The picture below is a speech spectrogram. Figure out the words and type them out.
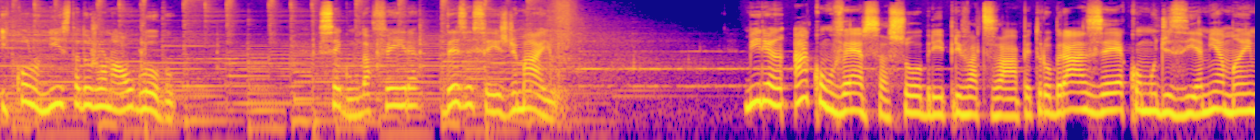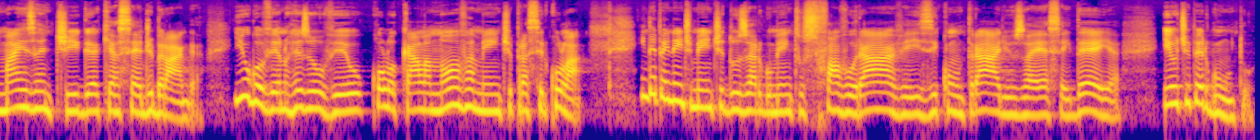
e colunista do jornal o Globo. Segunda-feira, 16 de maio. Miriam, a conversa sobre privatizar a Petrobras é, como dizia minha mãe, mais antiga que a sede Braga. E o governo resolveu colocá-la novamente para circular. Independentemente dos argumentos favoráveis e contrários a essa ideia, eu te pergunto:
